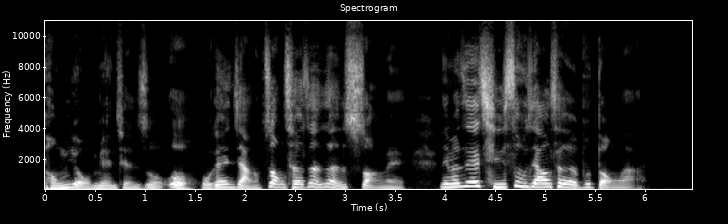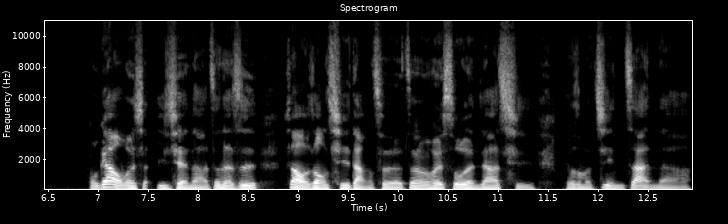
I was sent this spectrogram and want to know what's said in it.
朋友面前说：“哦，我跟你讲，重车真的是很爽诶，你们这些骑塑胶车的不懂啊！我跟，我们以前呢、啊，真的是像我这种骑挡车，真的会说人家骑有什么进站啊，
